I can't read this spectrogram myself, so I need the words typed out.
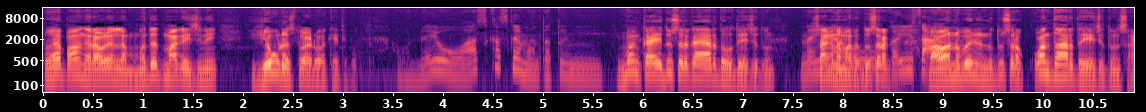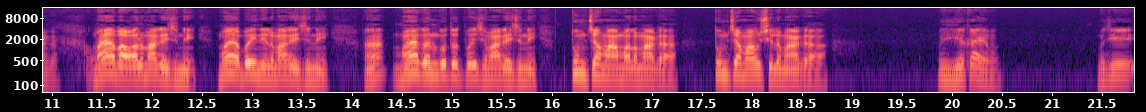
तो ह्या पाहुण्या रावळ्याला मदत मागायची नाही. एवढंच तो डोक्यात आहे फक्त. अहो नाही हो आज कस काय म्हणता तुम्ही? मग काय दुसरं काय अर्थ होतो याच्यातून? नाही सांग ना मला हो, दुसरा भावानं बहिणीनं दुसरा कोणता अर्थ आहे याच्यातून सांगा? माया भावाला मागायची नाही माया बहिणीला मागायची नाही हा? माया गणगोतात पैसे मागायचे नाही तुमच्या मामाला मागा तुमच्या मावशीला मागा. म्हणजे हे काय मग? म्हणजे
